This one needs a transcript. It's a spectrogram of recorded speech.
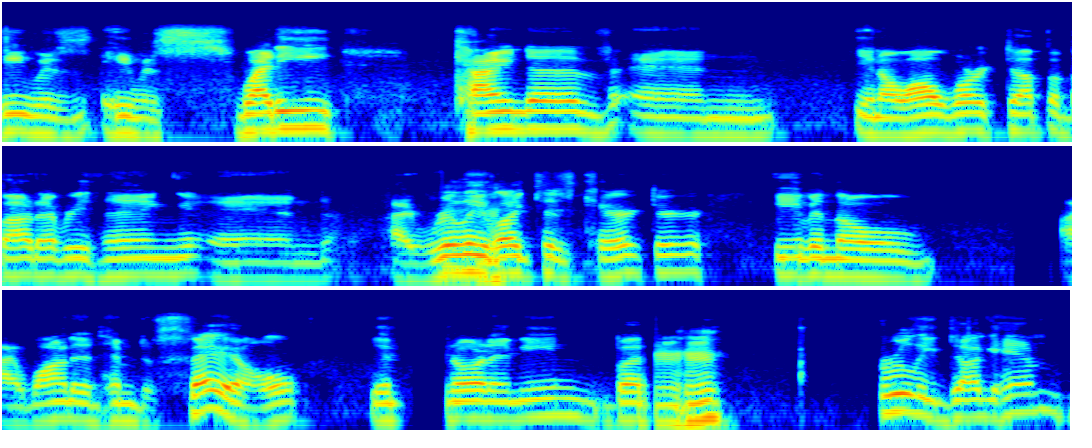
he was he was sweaty, kind of, and you know all worked up about everything, and I really Mhm. liked his character, even though I wanted him to fail. You know what I mean? But hmm truly dug him.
